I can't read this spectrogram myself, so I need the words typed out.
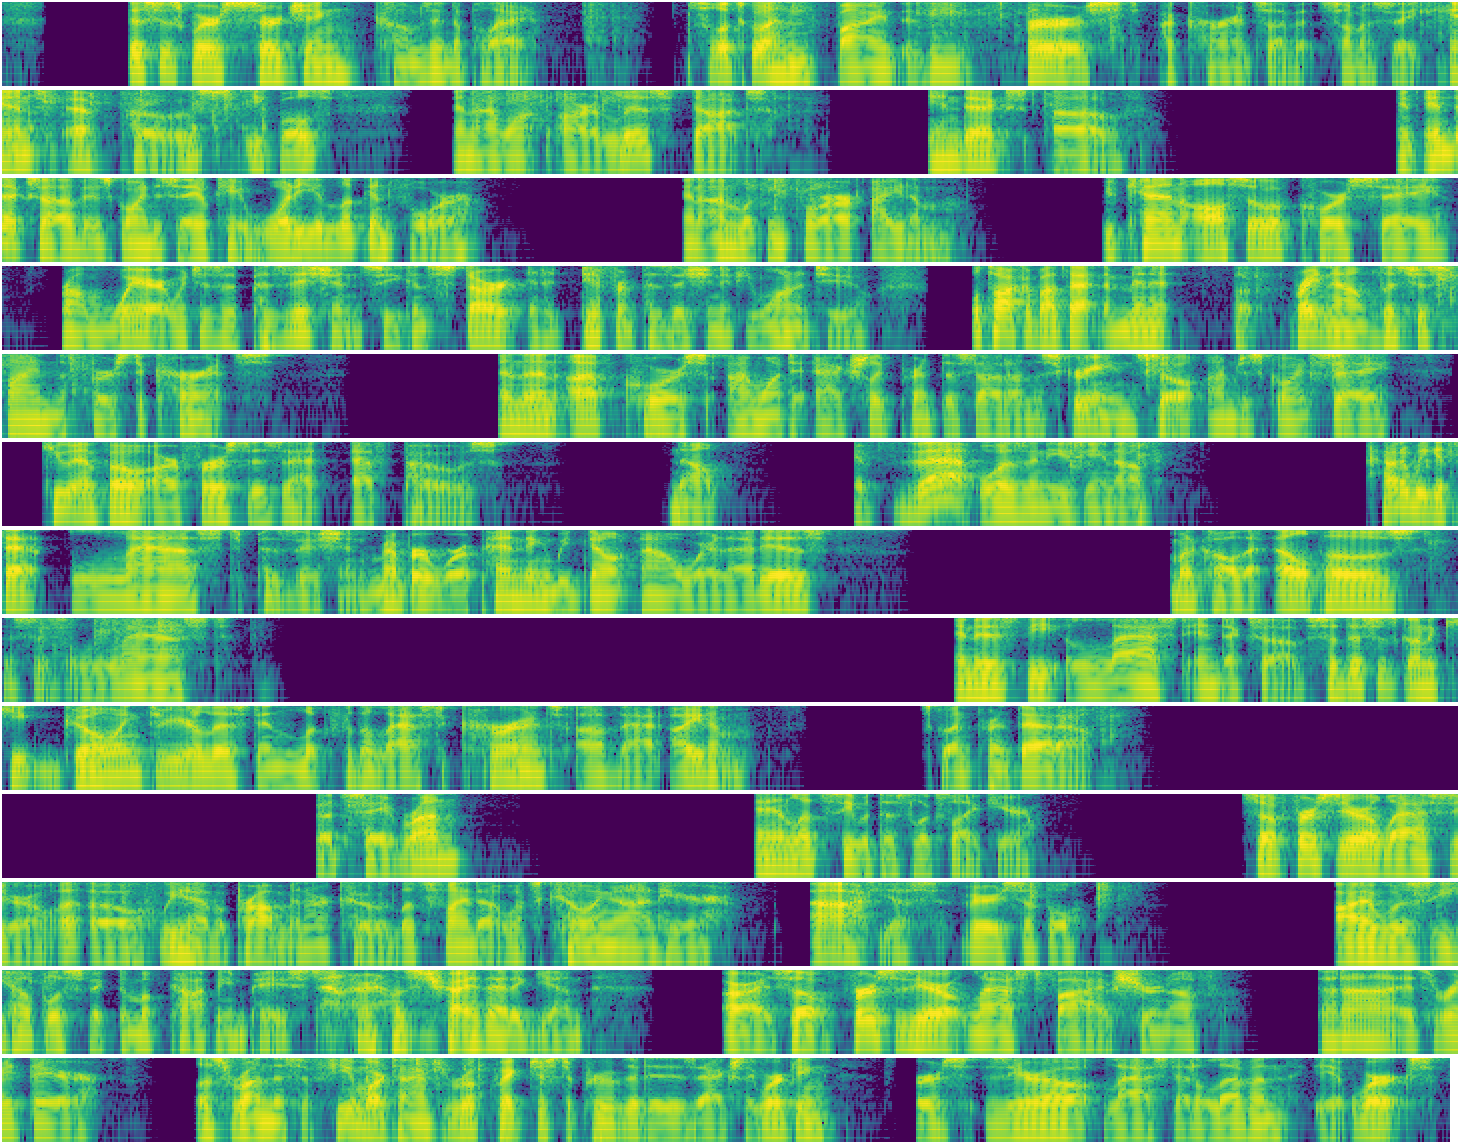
This is where searching comes into play. So let's go ahead and find the first occurrence of it. So I'm going to say int fpos equals, and I want our list dot index of. And index of is going to say, okay, what are you looking for? And I'm looking for our item. You can also, of course, say from where, which is a position. So you can start at a different position if you wanted to. We'll talk about that in a minute, but right now, let's just find the first occurrence. And then, of course, I want to actually print this out on the screen. So I'm just going to say qInfo, our first is at F pose. Now, if that wasn't easy enough, how do we get that last position? Remember, we're appending, we don't know where that is. I'm to call that lpose. This is last. And is the last index of. So this is going to keep going through your list and look for the last occurrence of that item. Let's go ahead and print that out. Let's save run. And let's see what this looks like here. So first zero, last zero. Uh-oh, we have a problem in our code. Let's find out what's going on here. Ah, yes, very simple. I was the helpless victim of copy and paste. All right, let's try that again. All right, so first zero, last five. Sure enough, ta-da, it's right there. Let's run this a few more times real quick just to prove that it is actually working. First zero, last at 11, it works.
